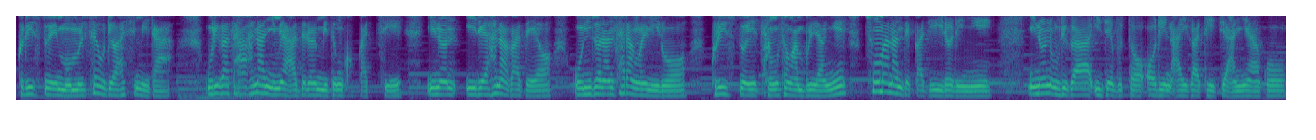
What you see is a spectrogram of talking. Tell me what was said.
그리스도의 몸을 세우려 하심이라. 우리가 다 하나님의 아들을 믿은 것 같이 이는 일에 하나가 되어 온전한 사랑을 이루어 그리스도의 장성한 분량이 충만한 데까지 이르리니 이는 우리가 이제부터 어린 아이가 되지 아니하고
